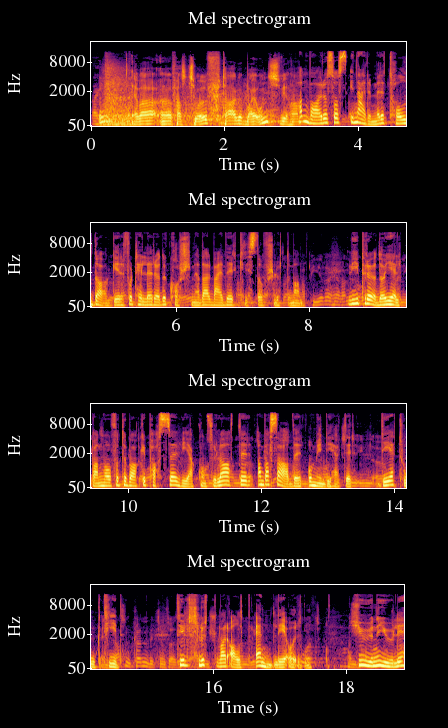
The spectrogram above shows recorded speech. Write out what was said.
Var fast Han var hos oss i nærmere tolv dager, forteller Røde Kors-medarbeider Kristoff Sluttemann. Vi prøvde å hjelpe han med å få tilbake passet via konsulater, ambassader og myndigheter. Det tok tid. Til slutt var alt endelig i orden. 20.07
